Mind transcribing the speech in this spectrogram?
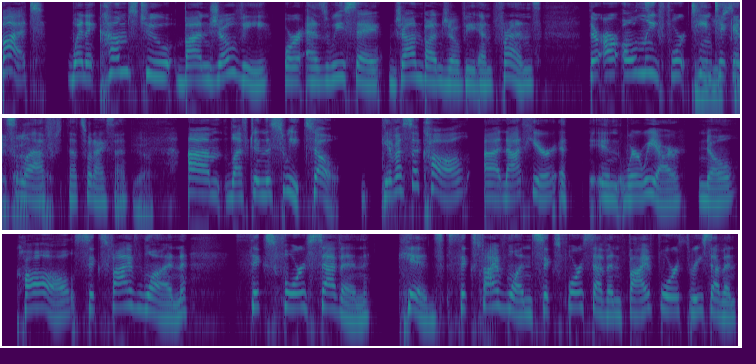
but when it comes to Bon Jovi, or as we say, John Bon Jovi and friends, there are only 14 tickets that, left. That's what I said. Yeah. Um, left in the suite. So give us a call. Uh, not here at, in where we are. No, call 651 647 kids 651 647 5437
